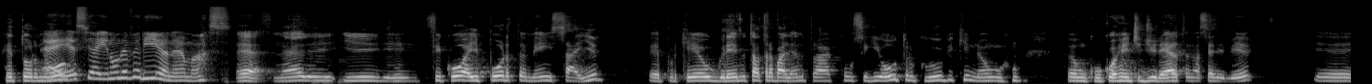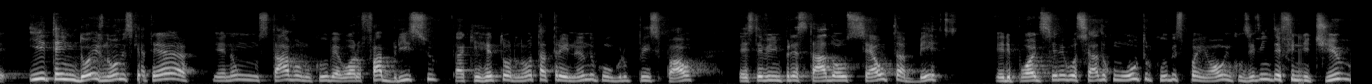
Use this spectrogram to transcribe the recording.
Retornou. É, esse aí não deveria, né? Mas. É, né? E, e ficou aí por também sair, é, porque o Grêmio está trabalhando para conseguir outro clube que não um concorrente direto na Série B. E tem dois nomes que até é, não estavam no clube agora. O Fabrício, tá, que retornou, está treinando com o grupo principal. Esteve emprestado ao Celta B. Ele pode ser negociado com outro clube espanhol, inclusive em definitivo.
